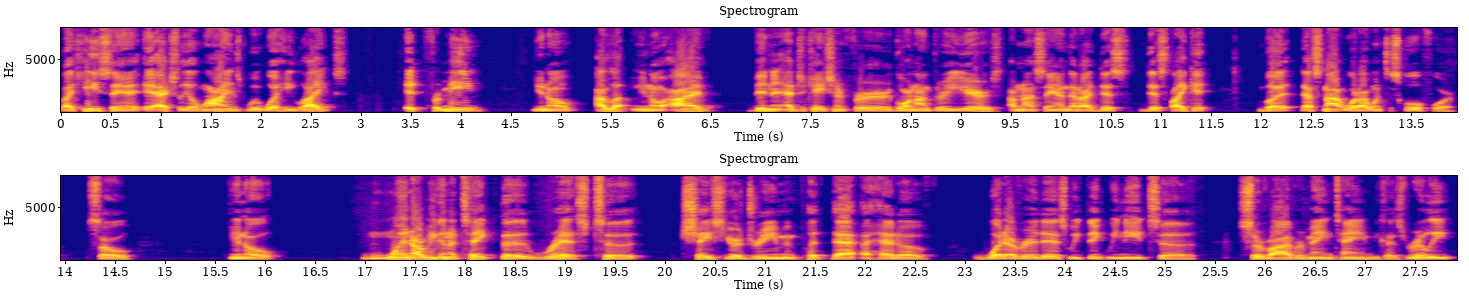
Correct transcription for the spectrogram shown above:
Like he's saying, it actually aligns with what he likes. It for me, you know, I love, you know, I've been in education for going on three years. I'm not saying that I dis dislike it, but that's not what I went to school for. So, you know, when are we going to take the risk to chase your dream and put that ahead of whatever it is we think we need to survive or maintain? Because really,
